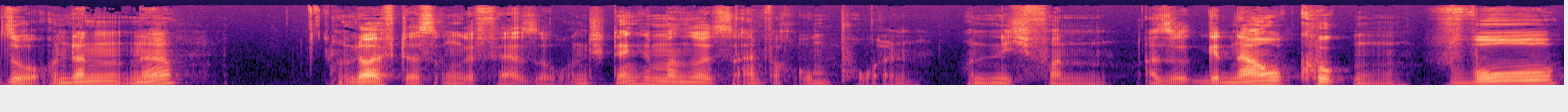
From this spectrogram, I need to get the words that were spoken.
So, und dann, ne, läuft das ungefähr so. Und ich denke, man soll es einfach umpolen und nicht von, also genau gucken, wo,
